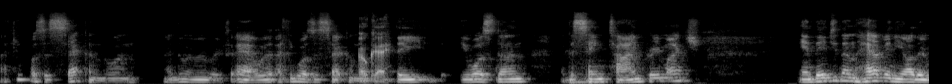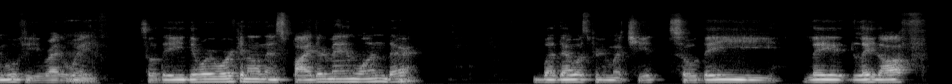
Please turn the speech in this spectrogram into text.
I think was the second one. I don't remember. Yeah, I think it was the second. Okay. One. They it was done at the same time, pretty much, and they didn't have any other movie right away. Mm. So they they were working on a Spider-Man one there, but that was pretty much it. So they laid laid off.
